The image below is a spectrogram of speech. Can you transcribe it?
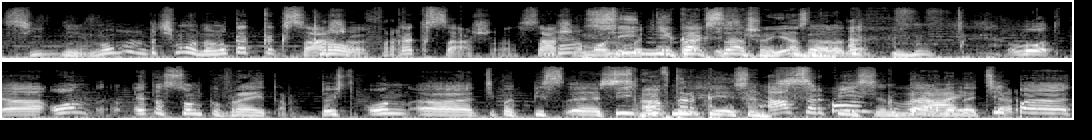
Сидни? Ну, почему? Ну, как, как Саша. Кроуфорд. Как Саша. Саша Да? может быть. Сидни как Саша, ясно? Да, да, да. Вот, э, он, это сонгврайтер, то есть он, э, типа, пис- э, пи- Автор песен. Автор песен, да, да, да. Типа,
